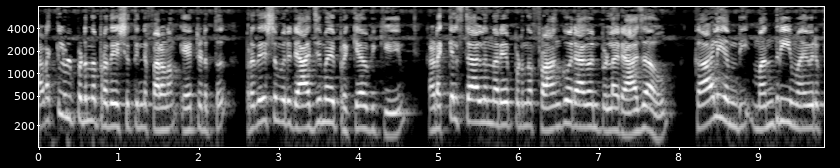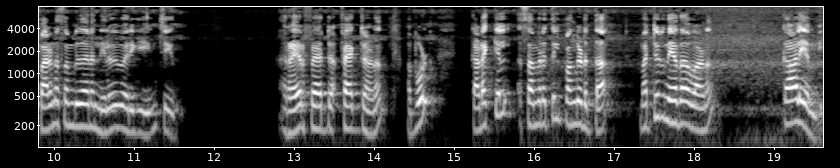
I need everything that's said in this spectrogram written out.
കടക്കിൽ ഉൾപ്പെടുന്ന പ്രദേശത്തിന്റെ ഭരണം ഏറ്റെടുത്ത് പ്രദേശം ഒരു രാജ്യമായി പ്രഖ്യാപിക്കുകയും കടക്കൽ സ്റ്റാലിൻ എന്നറിയപ്പെടുന്ന ഫ്രാങ്കോ രാഘവൻ പിള്ള രാജാവും കാളി എം പി മന്ത്രിയുമായി ഒരു ഭരണ സംവിധാനം നിലവിൽ വരികയും ചെയ്തു. റയർ ഫാക്ട് ഫാക്റ്റാണ് അപ്പോൾ കടക്കൽ സമരത്തിൽ പങ്കെടുത്ത മറ്റൊരു നേതാവാണ് കാളി എം പി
